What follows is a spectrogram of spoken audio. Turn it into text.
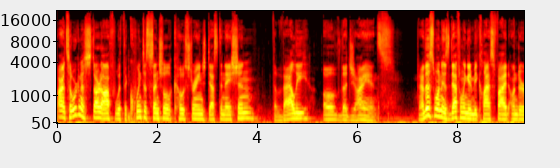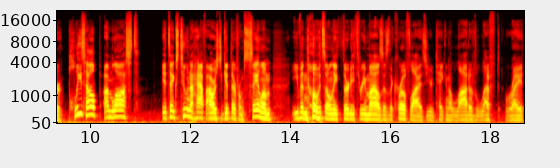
All right, so we're going to start off with the quintessential Coast Range destination, the Valley of the Giants. Now, this one is definitely going to be classified under Please Help, I'm Lost. It takes two and a half hours to get there from Salem, even though it's only 33 miles as the crow flies. You're taking a lot of left, right,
